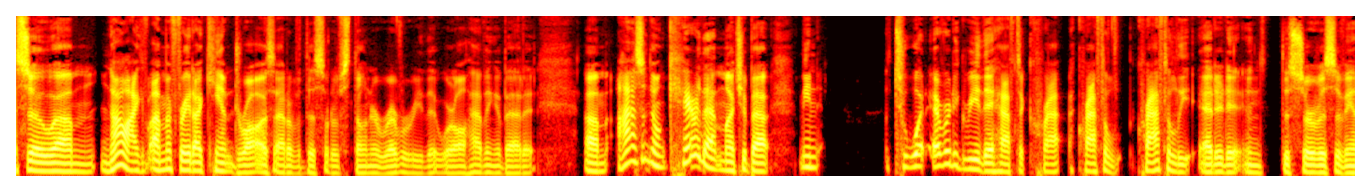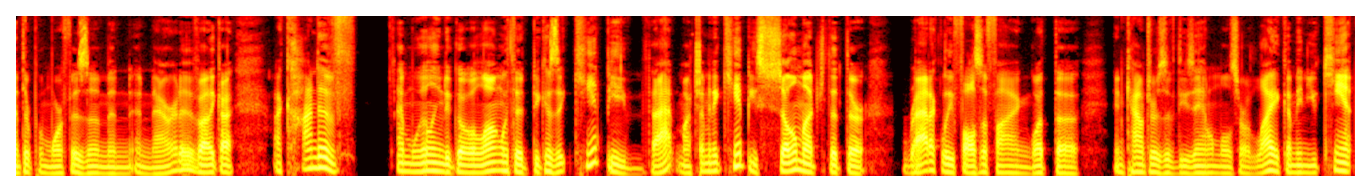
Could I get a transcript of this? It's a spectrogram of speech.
so um, no, I, I'm afraid I can't draw us out of the sort of stoner reverie that we're all having about it. Um, I also don't care that much about. I mean, to whatever degree they have to craft, craft craftily edit it in the service of anthropomorphism and, and narrative, like I, I kind of am willing to go along with it because it can't be that much. I mean, it can't be so much that they're radically falsifying what the encounters of these animals are like. I mean, you can't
